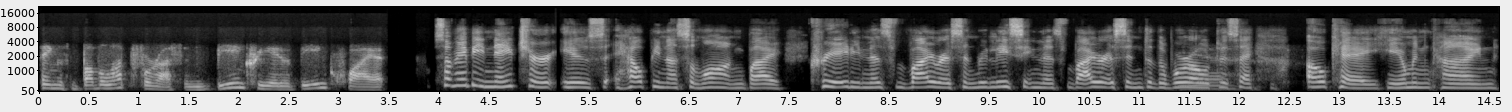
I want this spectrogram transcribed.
things bubble up for us and being creative, being quiet, so maybe nature is helping us along by creating this virus and releasing this virus into the world yeah. to say, okay, humankind,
